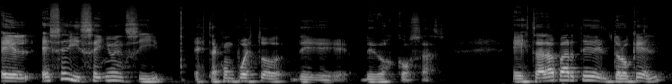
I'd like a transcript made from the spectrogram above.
El, ese diseño en sí está compuesto de, de dos cosas. Está la parte del troquel,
